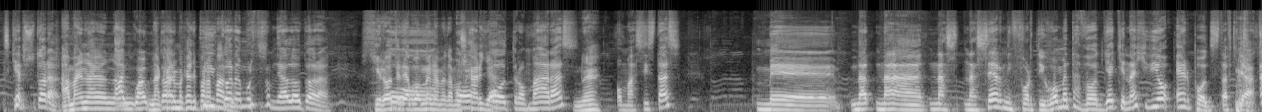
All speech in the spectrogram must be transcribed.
σκέψου τώρα. Άμα είναι να- Άκου, άκου να τώρα, κάνουμε κάτι Τι παραπάνω. εικόνα μου ήρθε στο μυαλό τώρα. Χειρότερη Ο- από μένα με τα μοσχάρια. Ο, ο Τρομάρας, Ναι. ο μασίστας, με, να, να, να, να σέρνει φορτηγό με τα δόντια και να έχει δύο AirPods στα αυτιά.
